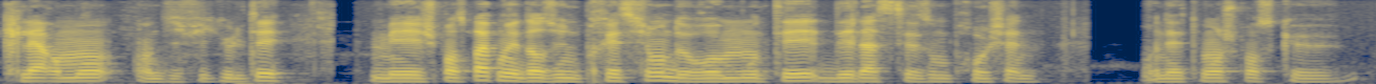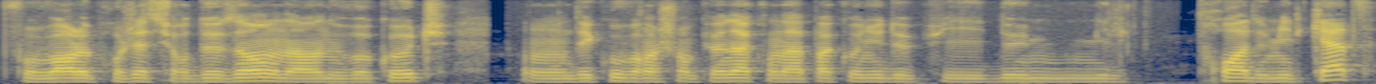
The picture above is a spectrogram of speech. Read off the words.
clairement en difficulté. Mais je pense pas qu'on est dans une pression de remonter dès la saison prochaine. Honnêtement, je pense que faut voir le projet sur deux ans. On a un nouveau coach, on découvre un championnat qu'on n'a pas connu depuis 2003-2004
